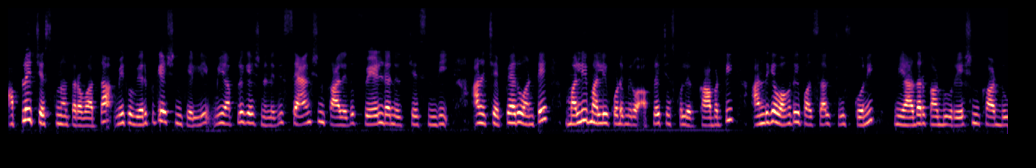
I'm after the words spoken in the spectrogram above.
అప్లై చేసుకున్న తర్వాత మీకు వెరిఫికేషన్కి వెళ్ళి మీ అప్లికేషన్ అనేది శాంక్షన్ కాలేదు ఫెయిల్డ్ అని వచ్చేసింది అని చెప్పారు అంటే మళ్ళీ మళ్ళీ కూడా మీరు అప్లై చేసుకోలేరు కాబట్టి అందుకే ఒకటి పదిసార్లు చూసుకొని మీ ఆధార్ కార్డు రేషన్ కార్డు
